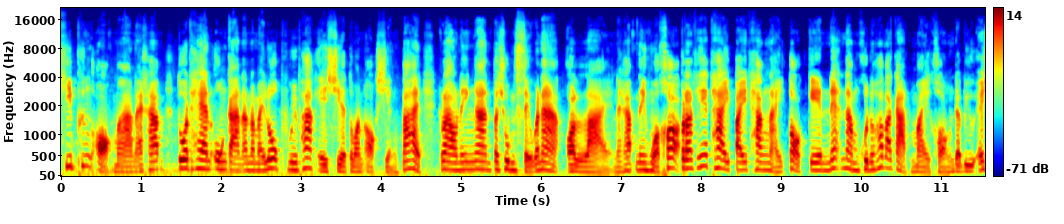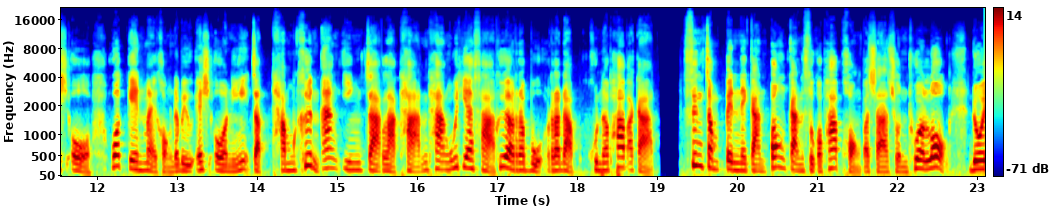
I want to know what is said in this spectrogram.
ที่เพิ่งออกมานะครับ ตัวแทนองค์การอนามัยโลกภูมิภาคเอเชียตะวันออกเฉียงใต้ กล่าวในงานประชุมเสวนาออนไลน์นะครับ ในหัวข้อประเทศไทยไปทางไหนต่อเกณฑ์แนะนำคุณภาพอากาศใหม่ของ WHO ว่าเกณฑ์ใหม่ของ WHO นี้จัดทำขึ้นอ้างอิงจากหลักฐานทางวิทยาศาสตร์ เพื่อระบุระดับคุณภาพอากาศ ซึ่งจำเป็นในการป้องกันสุขภาพของประชาชนทั่วโลก โดย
